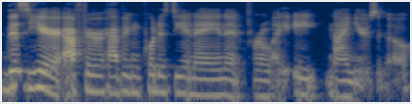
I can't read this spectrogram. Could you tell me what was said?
this year after having put his DNA in it for like eight, nine years ago.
